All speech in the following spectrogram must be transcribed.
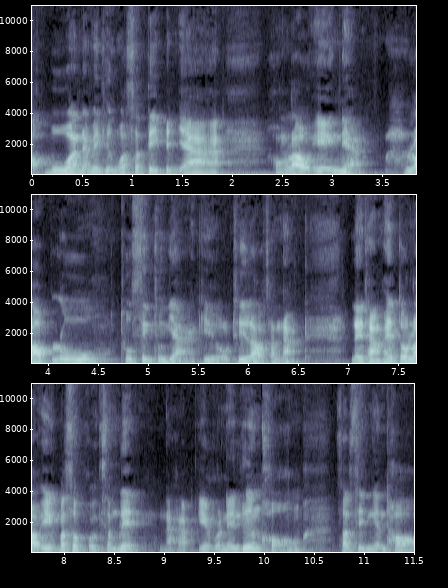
อกบัวนั่นไม่ถึงว่าสติปัญญาของเราเองเนี่ยรอบรู้ทุกสิ่งทุกอย่างเกี่ยวที่เราถนัดเลยทำให้ตัวเราเองประสบผลสำเร็จนะครับ เกี่ยวกับในเรื่องของทรัพย์สินเงินทอง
